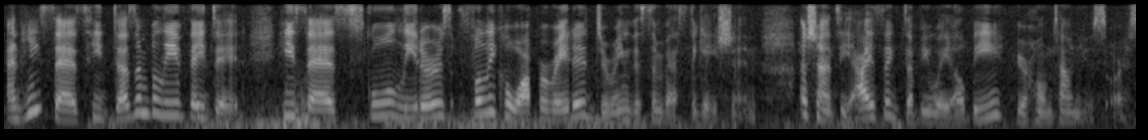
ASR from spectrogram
and he says he doesn't believe they did. He says school leaders fully cooperated during this investigation. Ashanti Isaac, WALB, your hometown news source.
